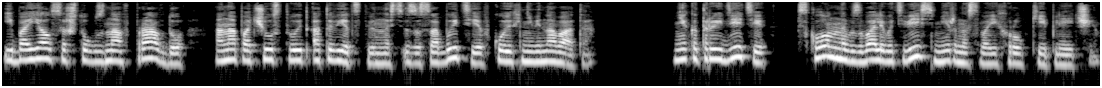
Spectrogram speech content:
и боялся, что, узнав правду, она почувствует ответственность за события, в коих не виновата. Некоторые дети склонны взваливать весь мир на свои хрупкие плечи.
